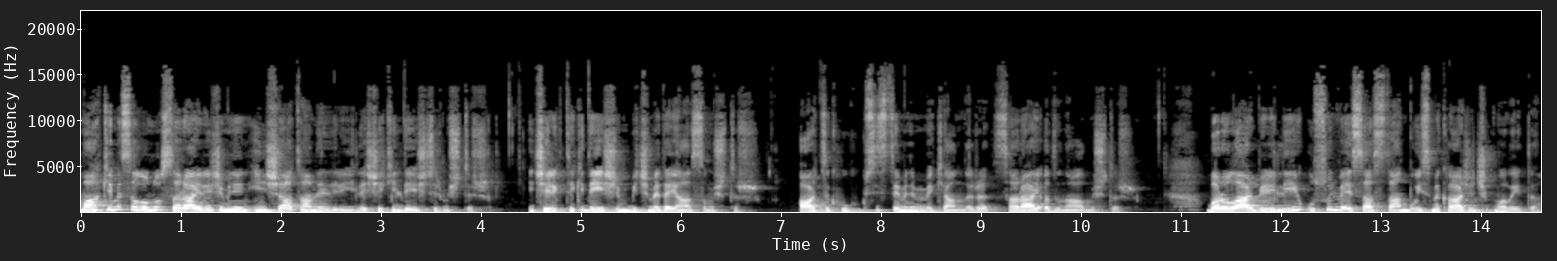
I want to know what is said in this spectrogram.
Mahkeme salonu saray rejiminin inşaat hamleleriyle şekil değiştirmiştir. İçerikteki değişim biçime de yansımıştır. Artık hukuk sisteminin mekanları saray adını almıştır. Barolar Birliği usul ve esastan bu isme karşı çıkmalıydı.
